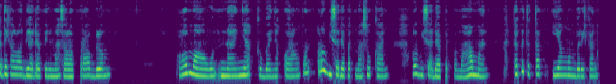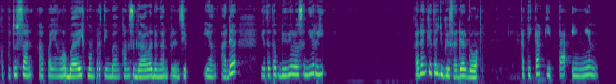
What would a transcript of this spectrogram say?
ketika lo dihadapin masalah problem lo mau nanya ke banyak orang pun lo bisa dapat masukan lo bisa dapat pemahaman tapi tetap yang memberikan keputusan apa yang lo baik mempertimbangkan segala dengan prinsip yang ada ya tetap diri lo sendiri. Kadang kita juga sadar bahwa ketika kita ingin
